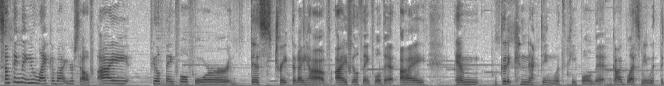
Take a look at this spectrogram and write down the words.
something that you like about yourself. I feel thankful for this trait that i have. I feel thankful that i am good at connecting with people that god bless me with the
